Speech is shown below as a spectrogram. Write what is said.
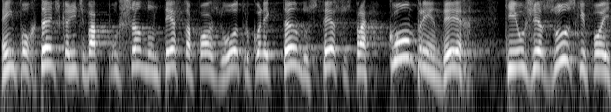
é importante que a gente vá puxando um texto após o outro, conectando os textos para compreender que o Jesus que foi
